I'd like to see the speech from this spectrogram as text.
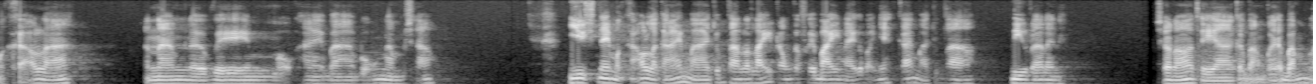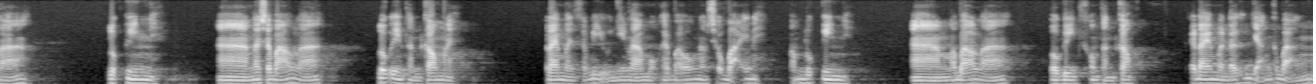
Mật khẩu là namnv 123456 username mật khẩu là cái mà chúng ta đã lấy trong cái bay này các bạn nhé. Cái mà chúng ta nêu ra đây này. Sau đó thì à, các bạn phải bấm là login này. à, nó sẽ báo là login thành công này. Đây mình sẽ ví dụ như là một hai ba bốn năm sáu bảy này. Bấm login này à nó báo là login không thành công. Cái đây mình đã hướng dẫn các bạn.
